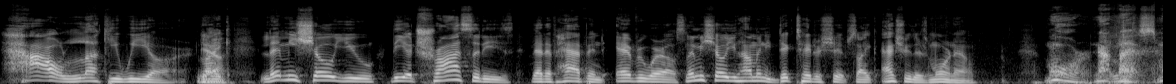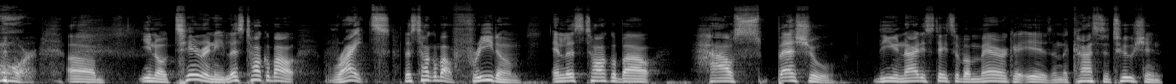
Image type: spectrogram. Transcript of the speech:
how lucky we are. Yeah. Like, let me show you the atrocities that have happened everywhere else. Let me show you how many dictatorships. Like, actually, there's more now. More, not less. More. um, you know, tyranny. Let's talk about rights. Let's talk about freedom, and let's talk about how special the United States of America is, and the Constitution,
